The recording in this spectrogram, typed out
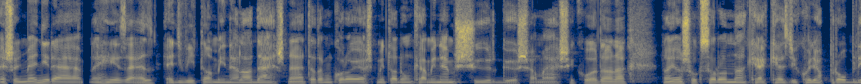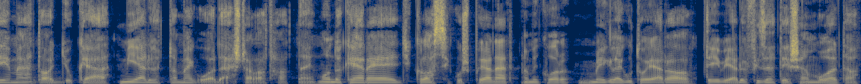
És hogy mennyire nehéz ez egy vitamin eladásnál, tehát amikor olyasmit adunk el, ami nem sürgős a másik oldalnak, nagyon sokszor onnan kell kezdjük, hogy a problémát adjuk el, mielőtt a megoldást eladhatnánk. Mondok erre egy klasszikus példát, amikor még legutoljára a tévé előfizetésem volt a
